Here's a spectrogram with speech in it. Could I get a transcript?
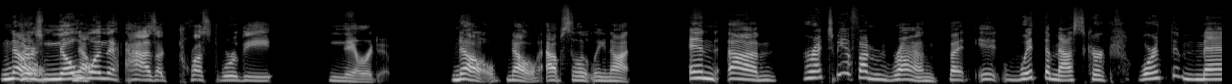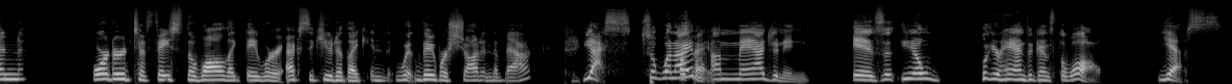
no. There's no, no. one that has a trustworthy narrative. No, no, absolutely not. And um correct me if I'm wrong, but it with the massacre, weren't the men ordered to face the wall like they were executed like in they were shot in the back? Yes. So what Okay. I'm imagining is that, you know, put your hands against the wall, Yes.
